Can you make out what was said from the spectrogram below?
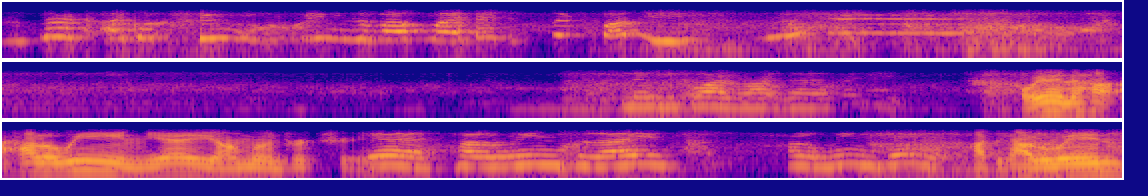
Look, I got two rings above my head. It's so funny. Right there. Oh yeah, and ha- Halloween. Yay, I'm going trick or treat. Yeah, it's Halloween today. Halloween game. Happy Halloween.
